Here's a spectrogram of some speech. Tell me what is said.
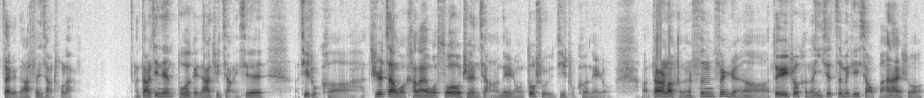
再给大家分享出来。但是，今天不会给大家去讲一些基础课啊。其实，在我看来，我所有之前讲的内容都属于基础课内容啊。当然了，可能分分人啊。对于说可能一些自媒体小白来说，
